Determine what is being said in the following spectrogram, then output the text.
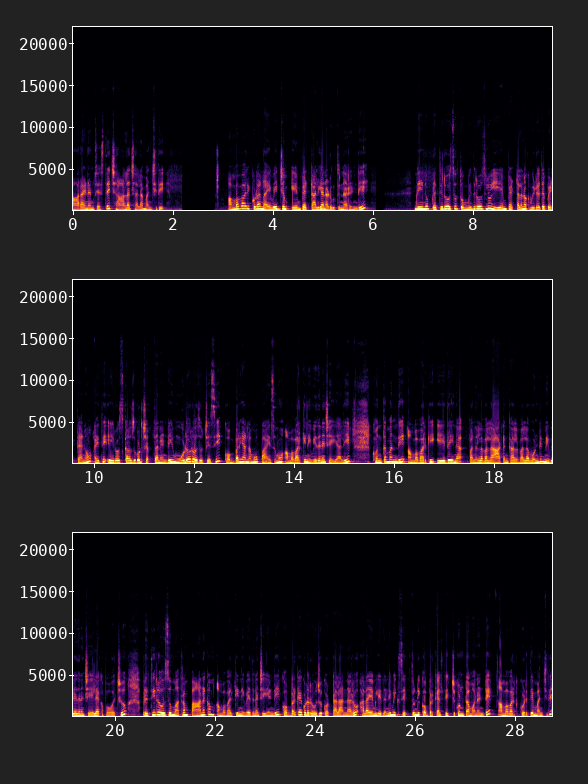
పారాయణం చేస్తే చాలా చాలా మంచిది. అమ్మవారికి కూడా నైవేద్యం ఏం పెట్టాలి అని అడుగుతున్నారండి? నేను ప్రతిరోజు తొమ్మిది రోజులు ఏం పెట్టాలని ఒక వీడియో అయితే పెట్టాను. అయితే ఏ రోజు రోజు కూడా చెప్తానండి. మూడో రోజు వచ్చేసి కొబ్బరి అన్నము పాయసము అమ్మవారికి నివేదన చేయాలి. కొంతమంది అమ్మవారికి ఏదైనా పనుల వల్ల ఆటంకాల వల్ల వండి నివేదన చేయలేకపోవచ్చు. ప్రతిరోజు మాత్రం పానకం అమ్మవారికి నివేదన చేయండి. కొబ్బరికాయ కూడా రోజు కొట్టాలా అన్నారు. అలా ఏం లేదండి. మీకు శక్తి ఉండి కొబ్బరికాయలు తెచ్చుకుంటామనంటే అమ్మవారికి కొడితే మంచిది.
